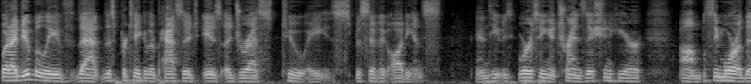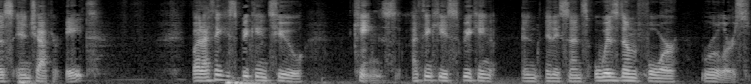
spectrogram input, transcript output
But I do believe that this particular passage is addressed to a specific audience. And he, we're seeing a transition here. Um, we'll see more of this in chapter 8 but I think he's speaking to kings. I think he's speaking, in, in a sense, wisdom for rulers.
